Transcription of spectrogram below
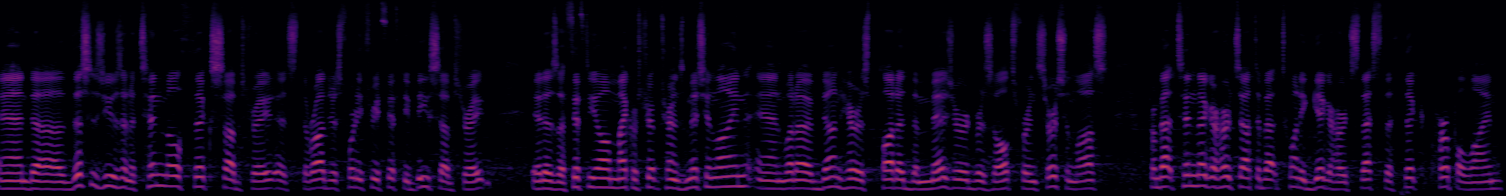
And uh, this is using a 10 mil thick substrate. It's the Rogers 4350B substrate. It is a 50 ohm microstrip transmission line. And what I've done here is plotted the measured results for insertion loss from about 10 megahertz out to about 20 gigahertz. That's the thick purple line.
